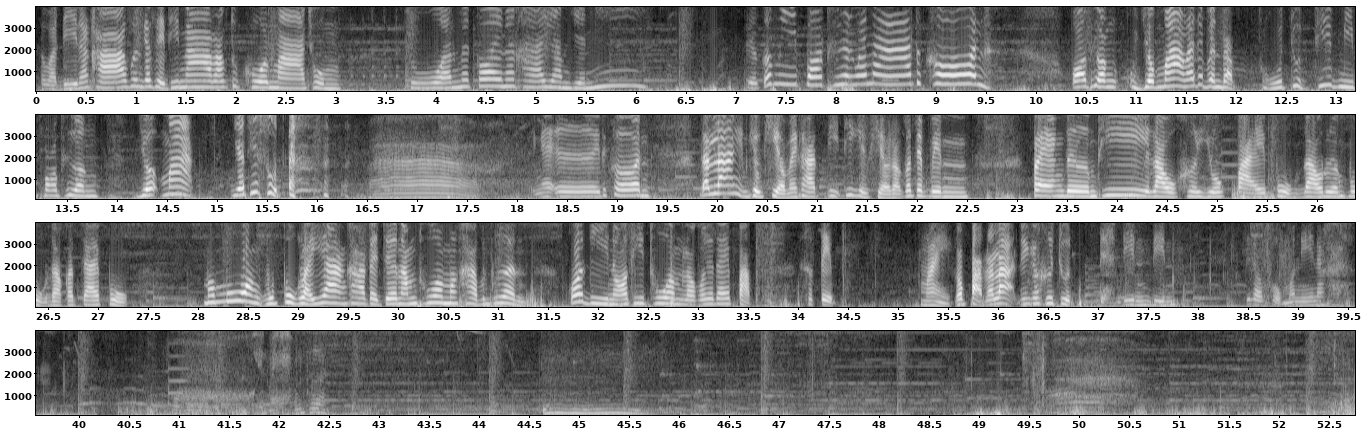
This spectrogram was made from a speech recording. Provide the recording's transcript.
สวัสดีนะคะ เพื่อนเกษตรที่น่ารักทุกคนมาชมสวนแม่ก้อยนะคะยามเย็นนี่ เดี๋ยวก็มีปอเทืองแล้วนะทุกคน ปอเทืองเยอะมากแล้วจะเป็นแบบโอ้โหจุดที่มีปอเทืองเยอะมาก เยอะที่สุด ว้าวเป็นไงเอ่ยทุกคน ด้านล่างเห็นเขียวๆไหมคะที่ที่เขียวๆเราก็จะเป็นแปลงเดิมที่เราเคยยกไปปลูกดาวเรืองปลูกดาวกระจายปลูกมะม่วงปลูกหลายอย่างค่ะ แต่เจอน้ำท่วมมาค่ะเพื่อนๆก็ดีเนาะที่ท่วมเราก็จะได้ปรับสเต็ปใหม่ก็ปรับแล้วล่ะนี่ก็คือจุดเดี๋ยวดินดิน ที่เราถมวันนี้นะคะ เพื่อนๆอืมว้าว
